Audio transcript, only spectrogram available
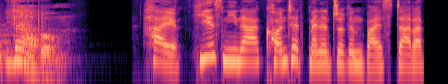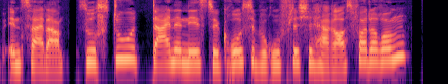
Werbung. Hi, hier ist Nina, Content Managerin bei Startup Insider. Suchst du deine nächste große berufliche Herausforderung?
